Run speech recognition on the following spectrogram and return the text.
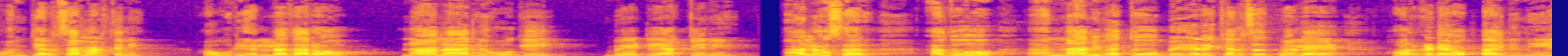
ಒಂದು ಕೆಲಸ ಮಾಡ್ತೀನಿ. ಅವ್ರು ಎಲ್ಲದಾರೋ ನಾನು ಅಲ್ಲಿ ಹೋಗಿ ಭೇಟಿ ಆಗ್ತೀನಿ. ಹಲೋ ಸರ್ ಅದು, ನಾನಿವತ್ತು ಬೇರೆ ಕೆಲಸದ ಮೇಲೆ ಹೊರಗಡೆ ಹೋಗ್ತಾ ಇದ್ದೀನಿ.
